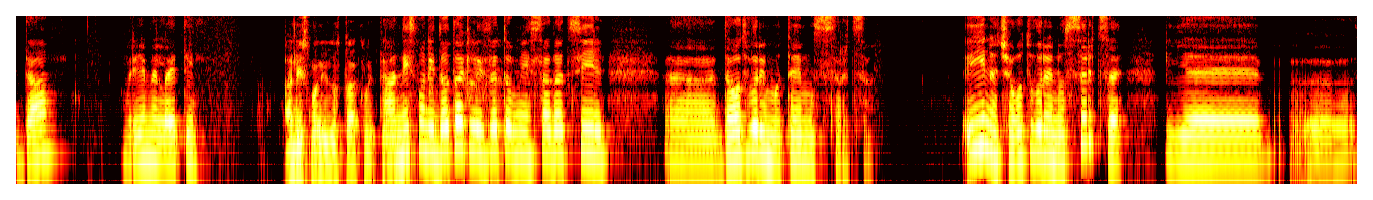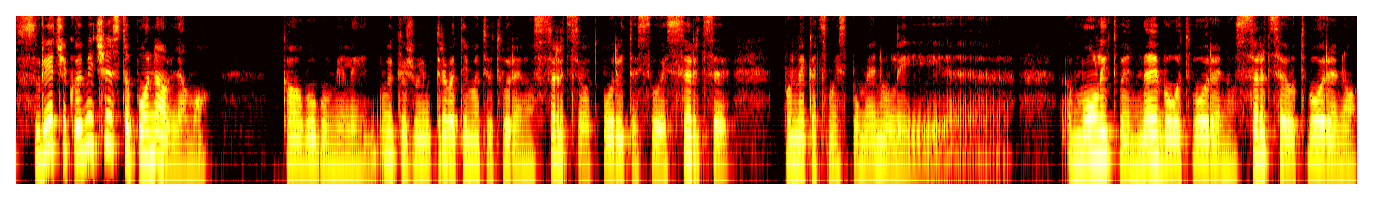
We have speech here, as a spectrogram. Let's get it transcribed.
da, vrijeme leti. A nismo ni dotakli temu. A nismo ni dotakli, zato mi je sada cilj da otvorimo temu srca. I inače, otvoreno srce je, e, su riječi koje mi često ponavljamo kao Bogu mili. Uvijek kažemo trebate imati otvoreno srce, otvorite svoje srce. Ponekad smo ispomenuli e, molitve, nebo otvoreno, srce otvoreno.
